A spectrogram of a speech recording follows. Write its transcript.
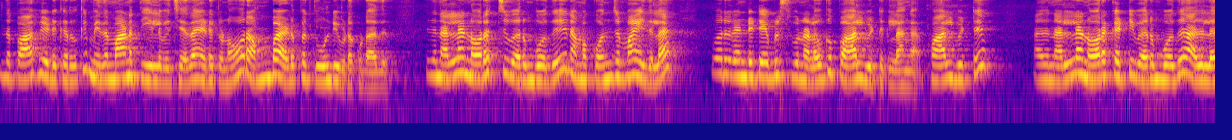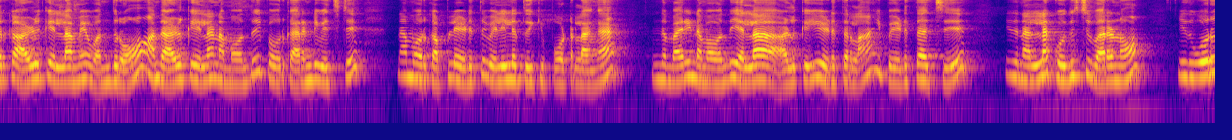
இந்த பாகு எடுக்கிறதுக்கு மிதமான தீயில் வச்சே தான் எடுக்கணும். ரொம்ப அடுப்பை தூண்டி விடக்கூடாது. இது நல்லா நுரைச்சி வரும்போது நம்ம கொஞ்சமாக இதில் ஒரு ரெண்டு டேபிள் ஸ்பூன் அளவுக்கு பால் விட்டுக்கலாங்க. பால் விட்டு அது நல்லா நுரக்கட்டி வரும்போது அதில் இருக்க அழுக்கு எல்லாமே வந்துடும் அந்த அழுக்கையெல்லாம் நம்ம வந்து இப்போ ஒரு கரண்டி வச்சுட்டு நம்ம ஒரு கப்பில் எடுத்து வெளியில் தூக்கி போட்டுடலாங்க இந்த மாதிரி நம்ம வந்து எல்லா அழுக்கையும் எடுத்துடலாம் இப்போ எடுத்தாச்சு. இது நல்லா கொதித்து வரணும். இது ஒரு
